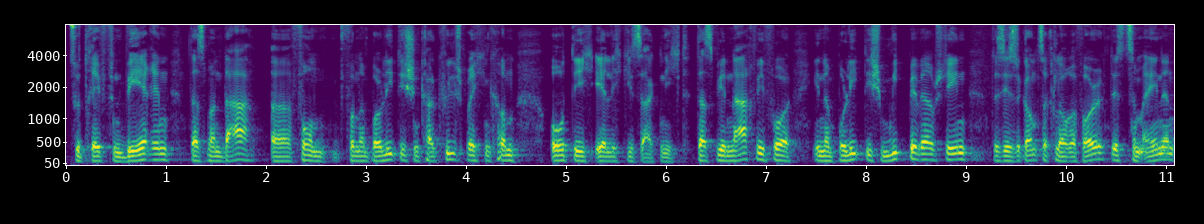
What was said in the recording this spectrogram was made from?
zu treffen wären, dass man da äh, von, von einem politischen Kalkül sprechen kann, oder ich ehrlich gesagt nicht. Dass wir nach wie vor in einem politischen Mitbewerb stehen, das ist ein ganz klarer Fall, das zum einen.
